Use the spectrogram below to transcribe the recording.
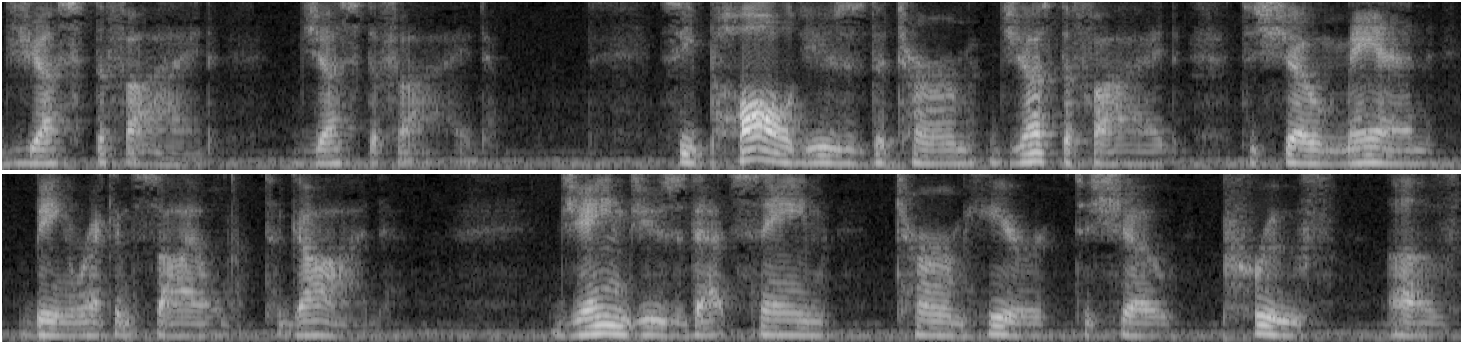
justified. Justified. See, Paul uses the term justified to show man being reconciled to God. James uses that same term here to show proof of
